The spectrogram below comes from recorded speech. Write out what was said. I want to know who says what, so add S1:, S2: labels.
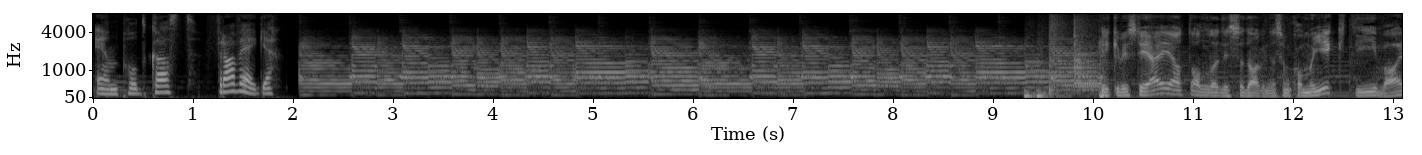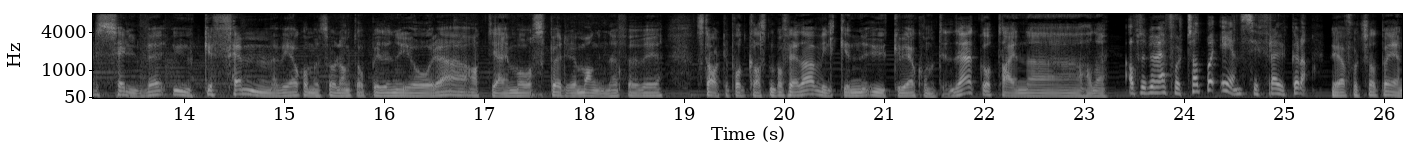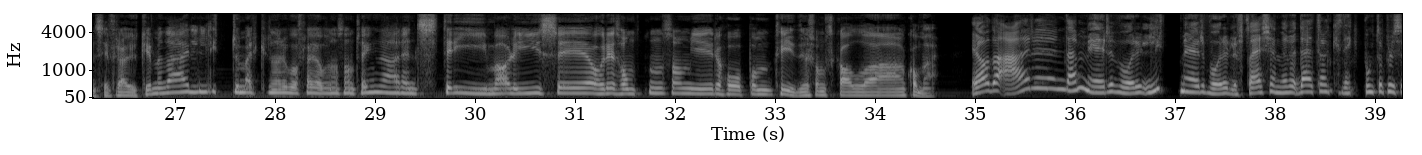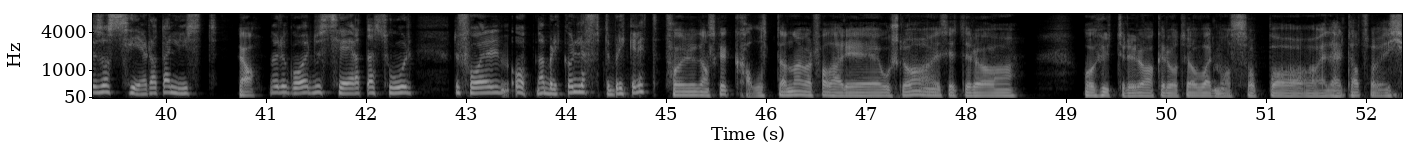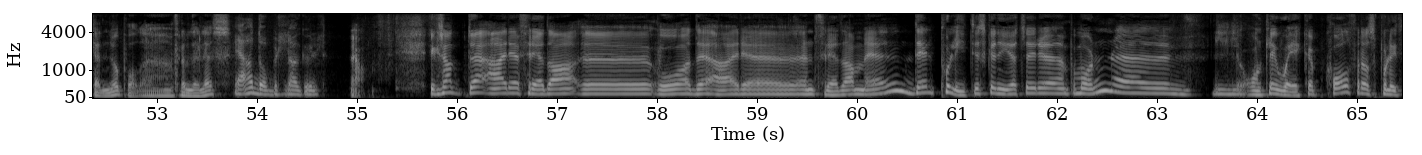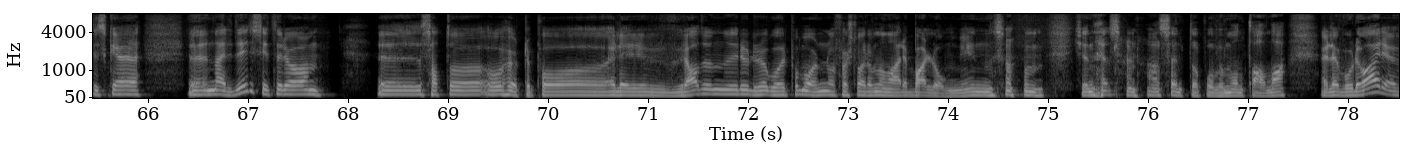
S1: En podkast fra VG.
S2: Ikke visste jeg at alle disse dagene som kom og gikk, de var selve uke fem. Vi har kommet så langt opp i det nye året at jeg må spørre Magne før vi starter podkasten på fredag, hvilken uke vi har kommet inn. Det er et godt tegn, eh, Hanne.
S3: Absolutt, men vi er fortsatt på ensifra uker, da.
S2: Vi er fortsatt på ensifra uker, men det er litt umerkelig når du går fra jobben og sånne ting. Det er en strime av lys i horisonten som gir håp om tider som skal eh, komme.
S3: Ja, det er, det er mer vår, litt mer vår i lufta. Jeg kjenner, Det er et knekkpunkt, og plutselig så ser du at det er lyst
S2: Ja,
S3: når du går. Du ser at det er sol. Du får åpna blikket og løfte blikket litt.
S2: for ganske kaldt ennå, i hvert fall her i Oslo. Vi sitter og, og hutrer og har ikke råd til å varme oss opp og i det hele tatt, så vi kjenner jo på det fremdeles.
S3: Jeg har dobbelt lag gull.
S2: Ja. Ikke sant. Det er fredag, øh, og det er øh, en fredag med en del politiske nyheter øh, på morgenen. Ordentlig wake-up call for oss politiske nerder. Sitter og satt og, og hørte på Eller radioen ruller og går på morgenen, og først var det om den der ballongen som kineserne har sendt opp over Montana, eller hvor det var.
